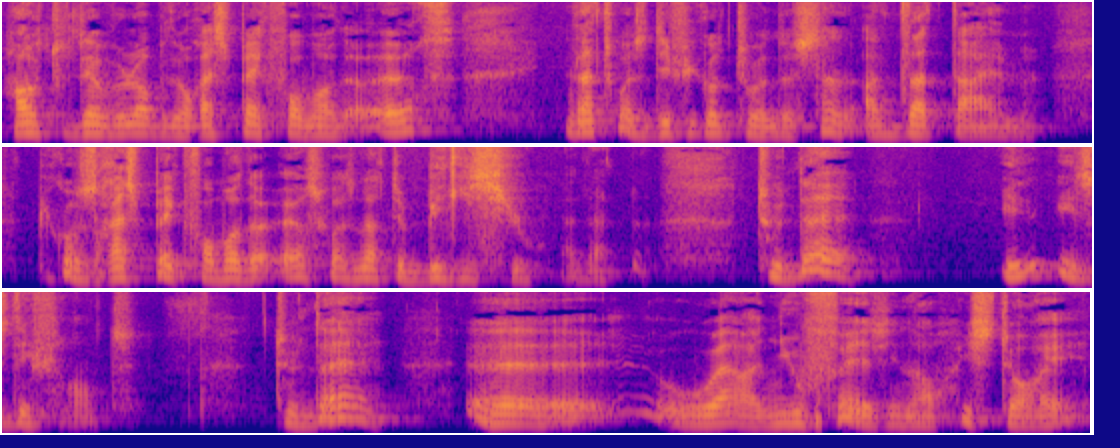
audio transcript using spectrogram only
how to develop the respect for Mother Earth. That was difficult to understand at that time because respect for Mother Earth was not a big issue. Today, it's different. Today, uh, we are a new phase in our history.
